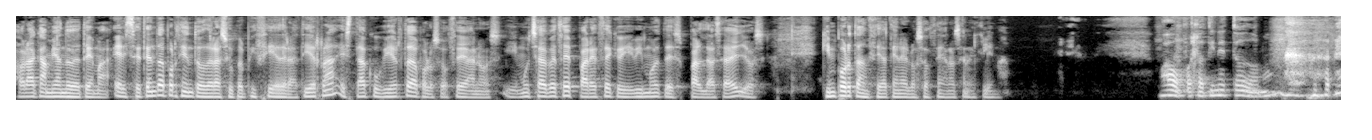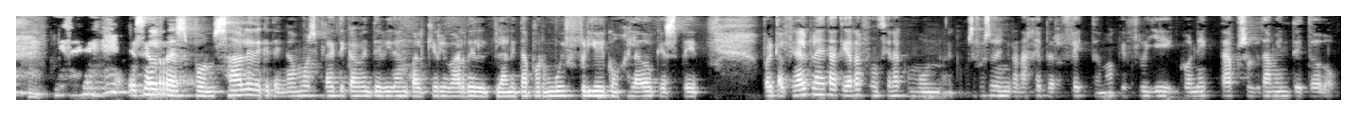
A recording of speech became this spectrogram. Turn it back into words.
ahora cambiando de tema. El 70% de la superficie de la Tierra está cubierta por los océanos y muchas veces parece que vivimos de espaldas a ellos. ¿Qué importancia tienen los océanos en el clima? Wow, pues lo tiene todo, ¿no? es el responsable de que tengamos prácticamente vida en cualquier lugar del planeta, por muy frío y congelado que esté. Porque al final el planeta Tierra funciona como, como si fuese un engranaje perfecto, ¿no? Que fluye y conecta absolutamente todo.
